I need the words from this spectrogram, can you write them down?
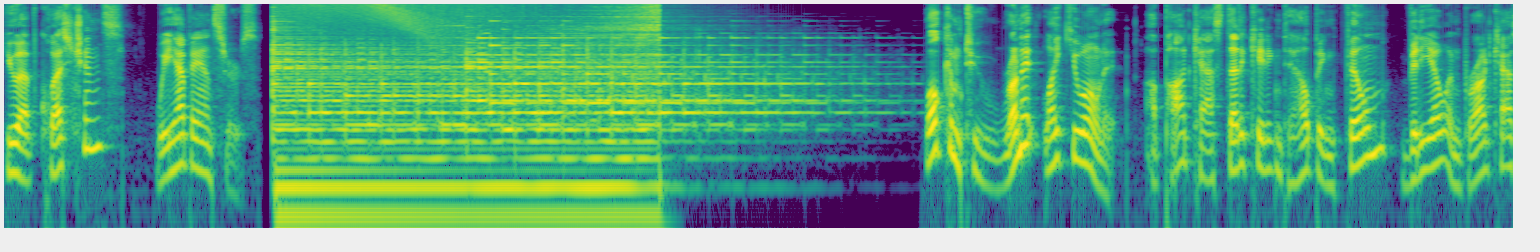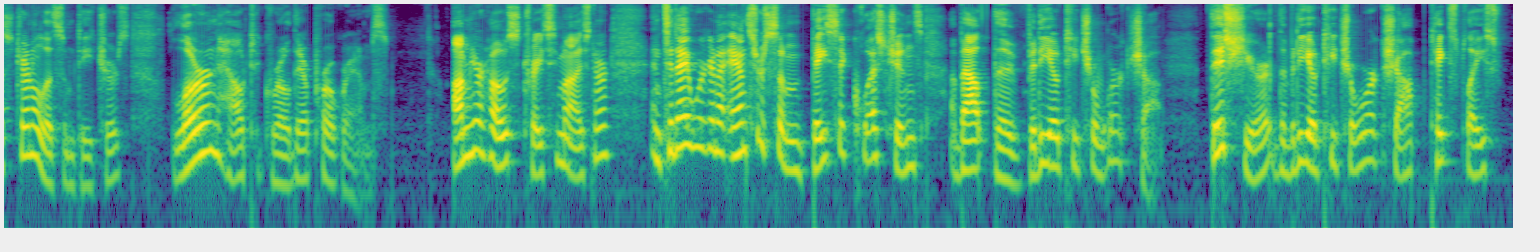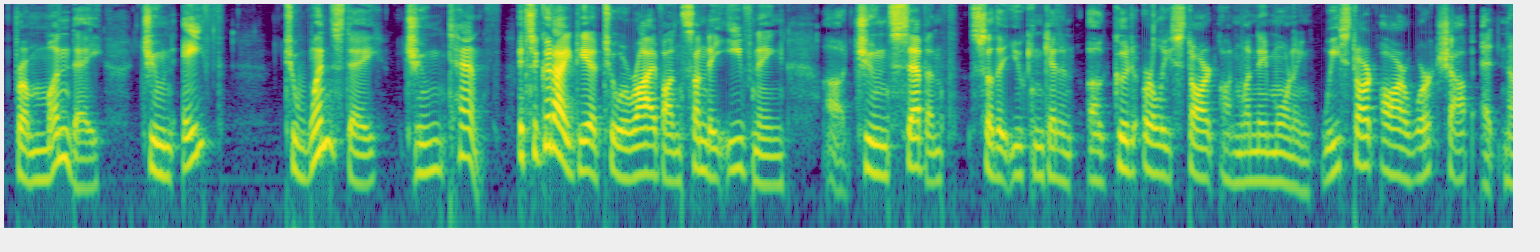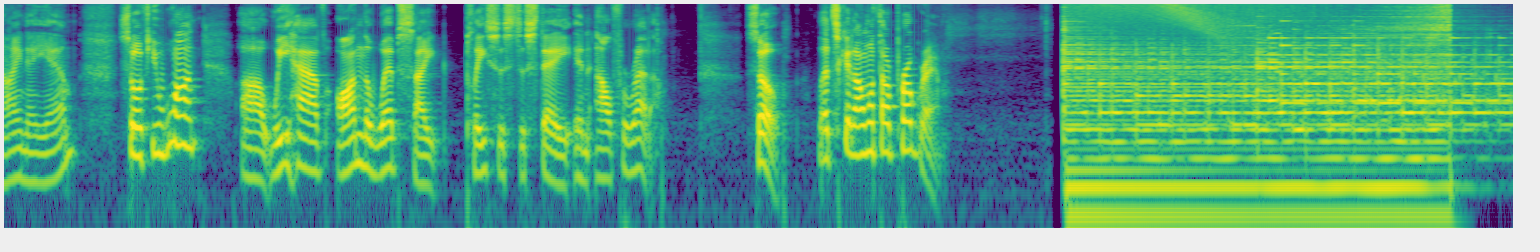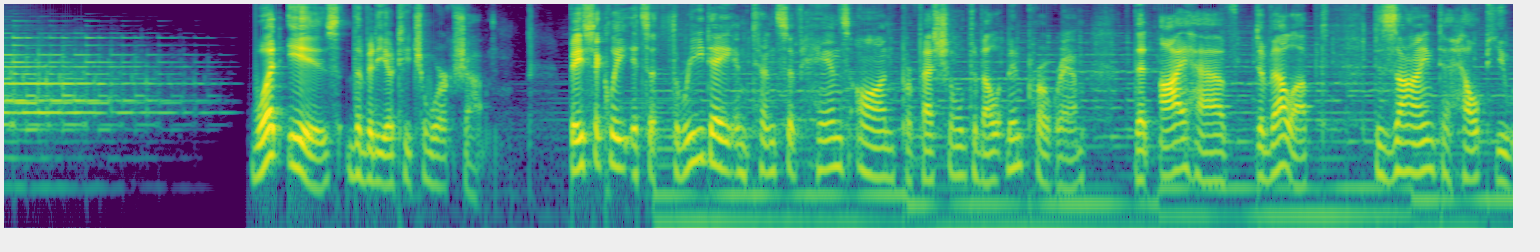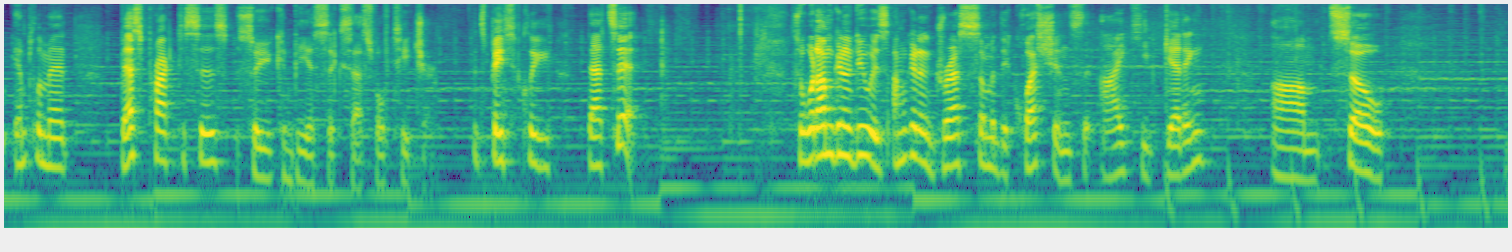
You have questions? We have answers. Welcome to Run It Like You Own It, a podcast dedicating to helping film, video, and broadcast journalism teachers learn how to grow their programs. I'm your host, Tracy Misner, and today we're going to answer some basic questions about the Video Teacher Workshop. This year, the Video Teacher Workshop takes place from Monday, June 8th to Wednesday, June 10th. It's a good idea to arrive on Sunday evening, uh, June 7th, so that you can get an, a good early start on Monday morning. We start our workshop at 9 a.m. So if you want, uh, we have on the website places to stay in Alpharetta. So let's get on with our program. What is the Video Teacher Workshop? Basically, it's a three day intensive hands on professional development program that I have developed designed to help you implement best practices so you can be a successful teacher. It's basically that's it. So, what I'm going to do is I'm going to address some of the questions that I keep getting. Um, so,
